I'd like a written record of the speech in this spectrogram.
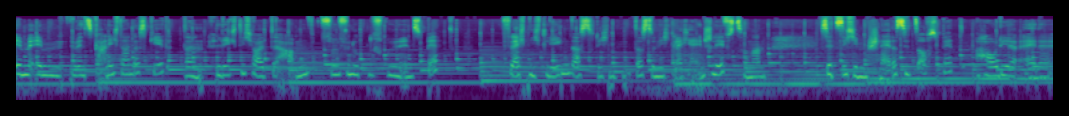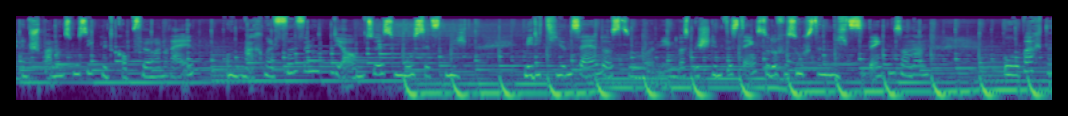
wenn es gar nicht anders geht, dann leg dich heute Abend fünf Minuten früher ins Bett. Vielleicht nicht legen, dass du, dich, dass du nicht gleich einschläfst, sondern setz dich im Schneidersitz aufs Bett, hau dir eine Entspannungsmusik mit Kopfhörern rein und mach mal fünf Minuten die Augen zu. Es muss jetzt nicht meditieren sein, dass du an irgendwas Bestimmtes denkst oder versuchst an nichts zu denken, sondern beobachte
